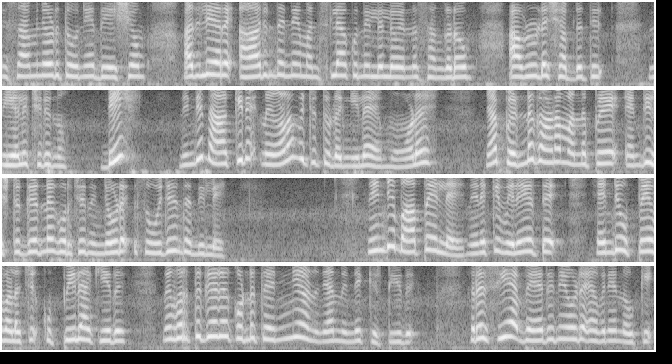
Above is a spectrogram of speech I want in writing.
നിസാമിനോട് തോന്നിയ ദേഷ്യവും അതിലേറെ ആരും തന്നെ മനസ്സിലാക്കുന്നില്ലല്ലോ എന്ന സങ്കടവും അവളുടെ ശബ്ദത്തിൽ നിയലിച്ചിരുന്നു ഡി നിന്റെ നാക്കിന് നീളം വെച്ച് തുടങ്ങിയില്ലേ മോളെ? ഞാൻ പെണ്ണ് കാണാൻ വന്നപ്പോഴേ എന്റെ ഇഷ്ടക്കേടിനെ കുറിച്ച് നിന്നോട് സൂചന തന്നില്ലേ? നിന്റെ ബാപ്പയല്ലേ നിനക്ക് വിലയിട്ട് എന്റെ ഉപ്പയെ വളച്ച് കുപ്പിയിലാക്കിയത്? നിവർത്തുകേട് കൊണ്ട് തന്നെയാണ് ഞാൻ നിന്നെ കിട്ടിയത്. റസിയ വേദനയോടെ അവനെ നോക്കി.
